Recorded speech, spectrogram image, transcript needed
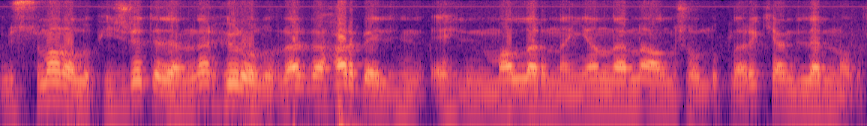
Müslüman olup hicret edenler hür olurlar ve harp ehlinin, ehlinin mallarından yanlarına almış oldukları kendilerinin olur.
